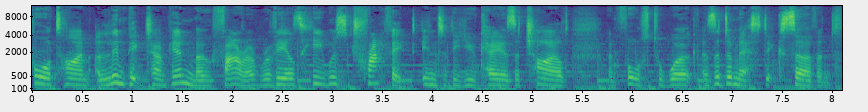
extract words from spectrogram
Four-time Olympic champion Mo Farah reveals he was trafficked into the UK as a child and forced to work as a domestic servant.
